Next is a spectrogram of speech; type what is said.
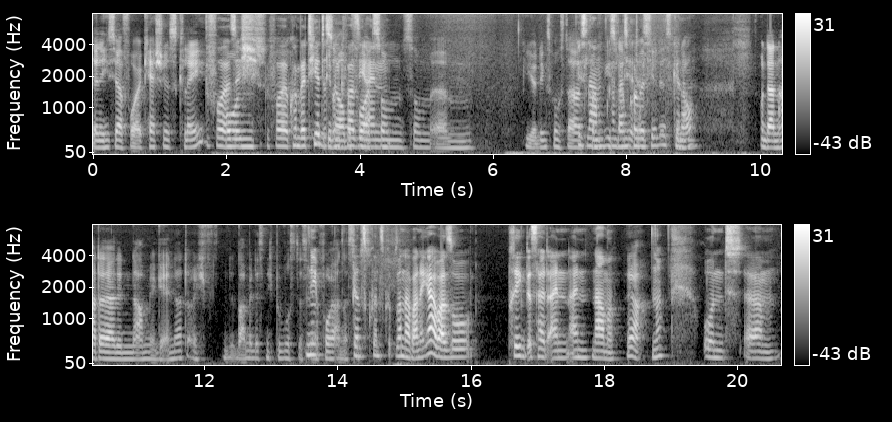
Denn er hieß ja vorher Cassius Clay. Mhm. Bevor er sich, bevor er konvertiert ist genau, und quasi bevor er zum, zum ähm, hier Dingsbums da Islam zum Islam konvertiert konvertiert ist. Genau. Genau. Und dann hat er ja den Namen ja geändert. Ich war mir das nicht bewusst, dass Nee, er vorher anders ganz, ist. ganz sonderbar. Ne? Ja, aber so prägend ist halt ein, ein Name. Ja, Ne? Und ähm,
